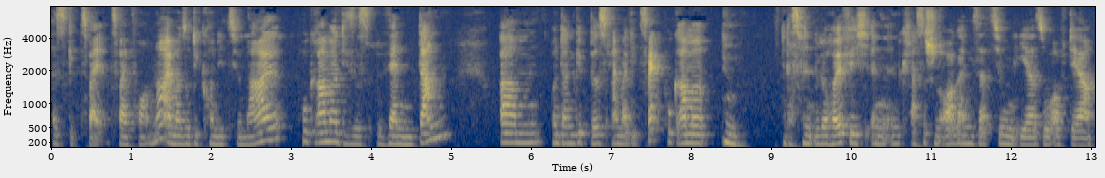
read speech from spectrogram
es gibt zwei, zwei Formen. Ne? Einmal so die Konditionalprogramme, dieses Wenn-Dann. Ähm, und dann gibt es einmal die Zweckprogramme, Das finden wir häufig in, in klassischen Organisationen eher so auf der,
